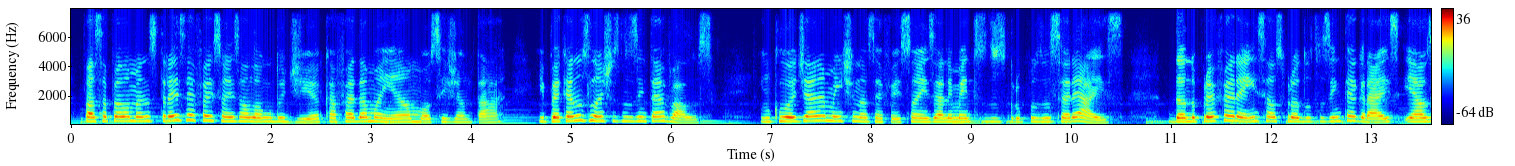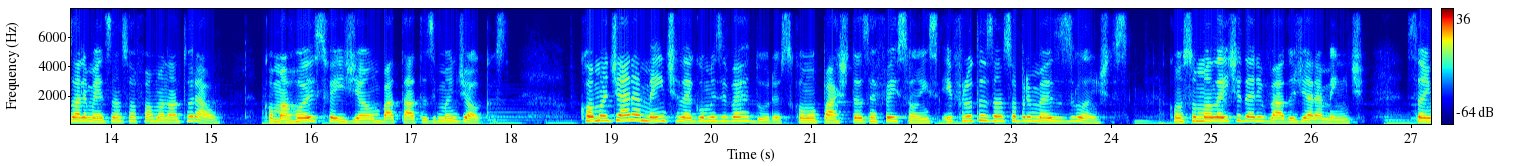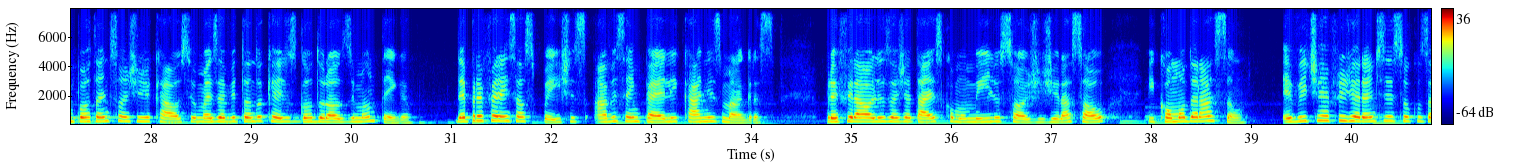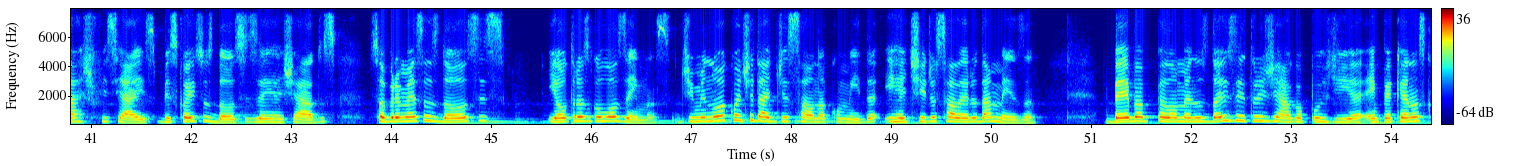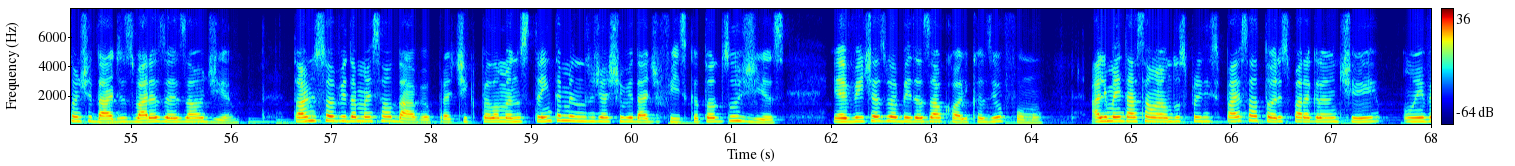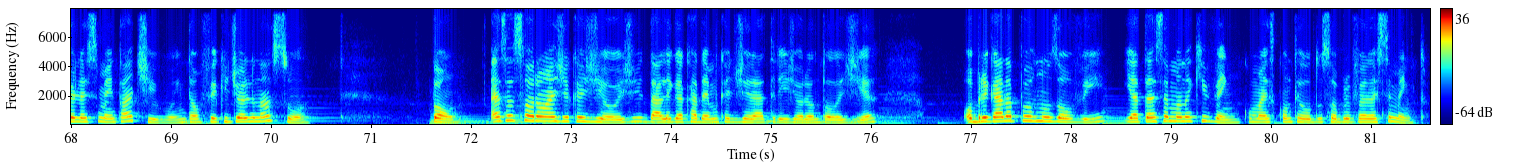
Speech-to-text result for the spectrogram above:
Faça pelo menos três refeições ao longo do dia: café da manhã, almoço e jantar, e pequenos lanches nos intervalos. Inclua diariamente nas refeições alimentos dos grupos dos cereais, dando preferência aos produtos integrais e aos alimentos na sua forma natural, como arroz, feijão, batatas e mandiocas. Coma diariamente legumes e verduras, como parte das refeições, e frutas nas sobremesas e lanches. Consuma leite e derivados diariamente, são importantes fontes de cálcio, mas evitando queijos gordurosos e manteiga. Dê preferência aos peixes, aves sem pele e carnes magras. Prefira óleos vegetais como milho, soja e girassol e com moderação. Evite refrigerantes e sucos artificiais, biscoitos doces e recheados, sobremesas doces e outras guloseimas. Diminua a quantidade de sal na comida e retire o saleiro da mesa. Beba pelo menos 2 litros de água por dia, em pequenas quantidades, várias vezes ao dia. Torne sua vida mais saudável. Pratique pelo menos 30 minutos de atividade física todos os dias e evite as bebidas alcoólicas e o fumo. A alimentação é um dos principais fatores para garantir um envelhecimento ativo, então fique de olho na sua. Bom, essas foram as dicas de hoje da Liga Acadêmica de Geriatria e Gerontologia. Obrigada por nos ouvir e até semana que vem com mais conteúdo sobre o envelhecimento.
